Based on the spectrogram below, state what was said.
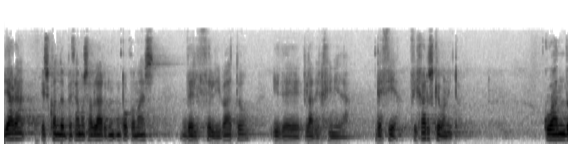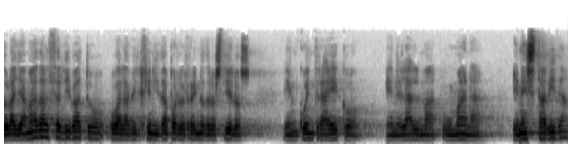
Y ahora es cuando empezamos a hablar un poco más del celibato y de la virginidad. Decía, fijaros qué bonito. Cuando la llamada al celibato o a la virginidad por el reino de los cielos encuentra eco en el alma humana en esta vida,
